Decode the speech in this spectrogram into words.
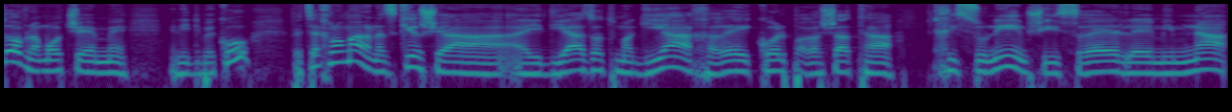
טוב, למרות שהם נדבקו. וצריך לומר, נזכיר שהידיעה הזאת מגיעה אחרי כל פרשת ה... חיסונים שישראל מימנה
